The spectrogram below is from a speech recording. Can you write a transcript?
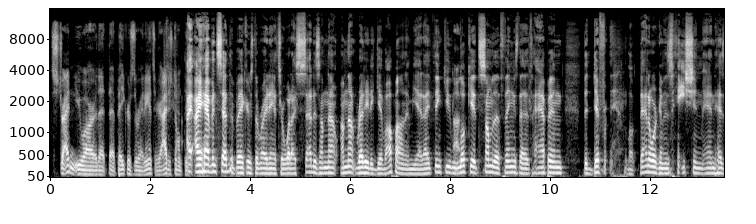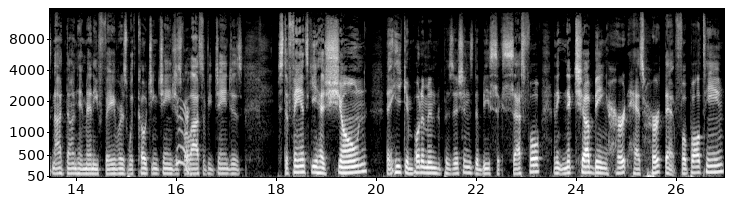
strident you are that that Baker's the right answer here. I just don't think. I, I haven't said that Baker's the right answer. What I said is I'm not I'm not ready to give up on him yet. I think you Uh, look at some of the things that have happened, the different look, that organization, man, has not done him any favors with coaching changes, Sure. philosophy changes. Stefanski has shown that he can put him in positions to be successful. I think Nick Chubb being hurt has hurt that football team.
